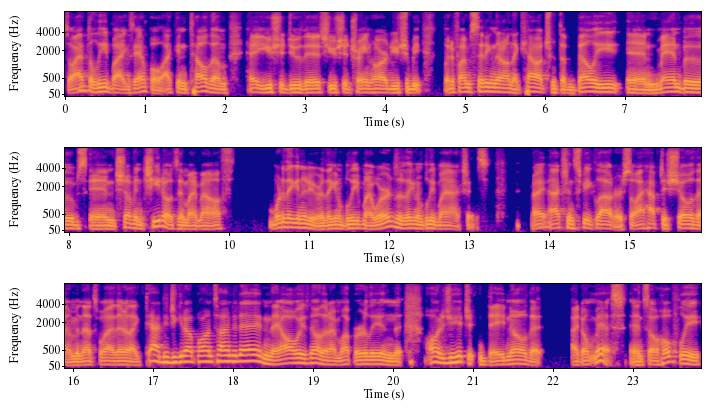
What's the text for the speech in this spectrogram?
So I have to lead by example. I can tell them, hey, you should do this. You should train hard. You should be. But if I'm sitting there on the couch with a belly and man boobs and shoving Cheetos in my mouth, what are they going to do? Are they going to believe my words or are they going to believe my actions? right? Actions speak louder. So I have to show them. And that's why they're like, Dad, did you get up on time today? And they always know that I'm up early and that, oh, did you hit you? They know that I don't miss. And so hopefully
